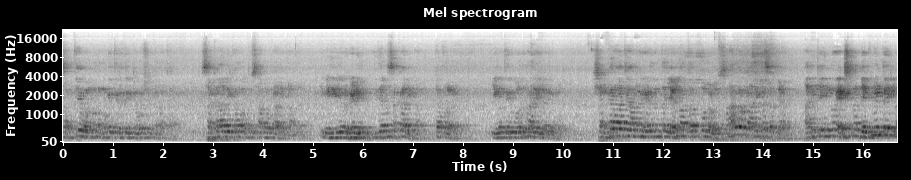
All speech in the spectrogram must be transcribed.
ಸತ್ಯವನ್ನು ನಮಗೆ ತಿಳಿದಿಟ್ಟರು ಶಂಕರಾಚಾರ್ಯ ಸಕಾಲಿಕ ಮತ್ತು ಸಾರ್ವಕಾಲಿಕ ಈಗ ಹಿರಿಯರು ಹೇಳಿದರು, ಇದೆಲ್ಲ ಸಕಾಲಿಕ ಟೆಂಪರರಿ ಇವತ್ತಿರ್ಬೋದು ನಾಳೆ ಇಲ್ಲದಿರ್ಬೋದು ಶಂಕರಾಚಾರ್ಯರು ಹೇಳಿದಂಥ ಎಲ್ಲ ತತ್ವಗಳು ಸಾರ್ವಕಾಲಿಕ ಸತ್ಯ. ಅದಕ್ಕೆ ಇನ್ನೂ ಎಕ್ಸ್ಟ್ರಾ ಜಡ್ಮೆಂಟೇ ಇಲ್ಲ.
